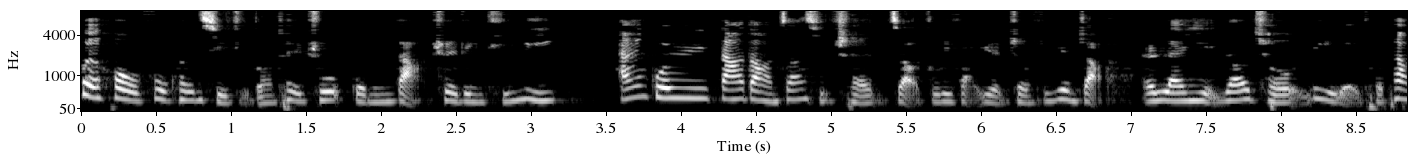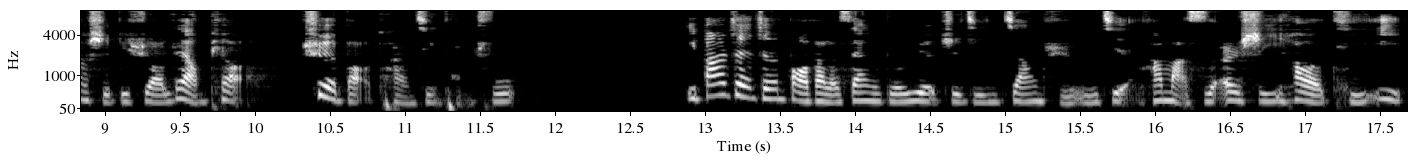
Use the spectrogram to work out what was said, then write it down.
会后傅昆萁主动退出，国民党确定提名韩国瑜搭档江启臣角逐立法院正副院长，而蓝也要求立委投票时必须要亮票，确保团进团出。以巴战争爆发了三个多月，至今僵局无解。哈马斯二十一号提议。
